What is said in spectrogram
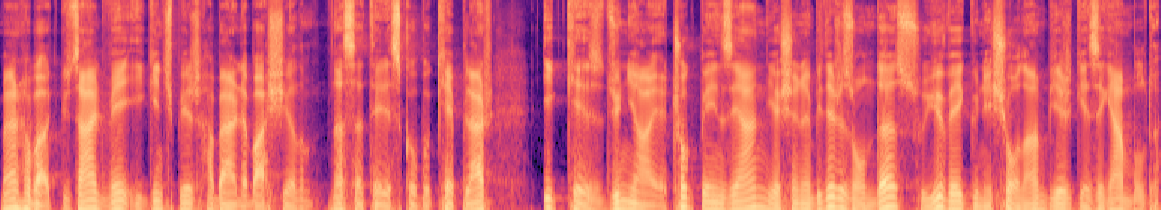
Merhaba, güzel ve ilginç bir haberle başlayalım. NASA teleskobu Kepler, ilk kez Dünya'ya çok benzeyen, yaşanabilir zonda suyu ve güneşi olan bir gezegen buldu.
